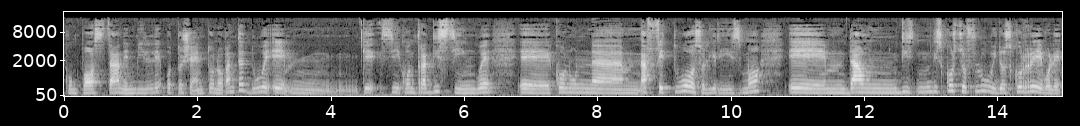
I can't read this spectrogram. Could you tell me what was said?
composta nel 1892 e mh, mm, che si contraddistingue eh, con un um, affettuoso lirismo e mm, da un, dis- un, discorso fluido, scorrevole,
